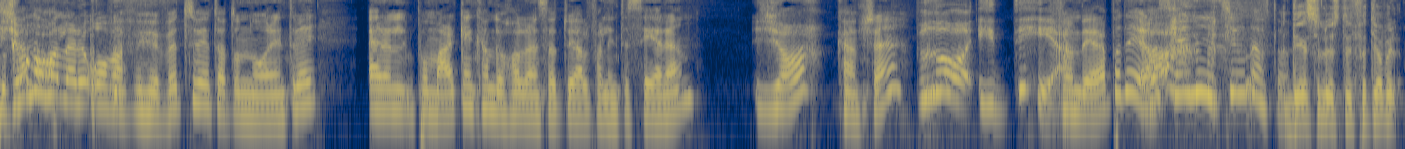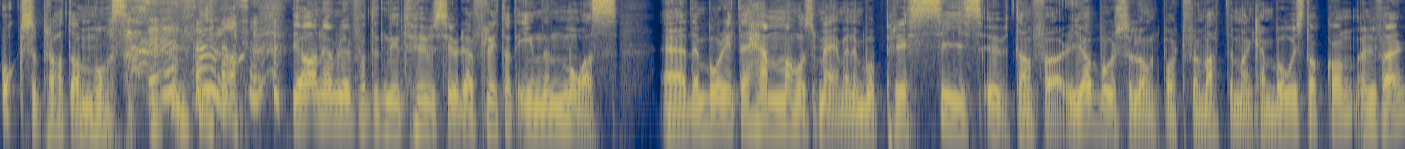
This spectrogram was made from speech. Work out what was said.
då kan du hålla det ovanför huvudet så vet du att de når inte dig. Är den på marken kan du hålla den så att du i alla fall inte ser den. Ja, Kanske? bra idé. Fundera på det. Ja. Vad säger ni Jonas då? Det är så lustigt för att jag vill också prata om måsar. Är det sant? ja, jag har nämligen fått ett nytt husdjur, jag har flyttat in en mås. Eh, Den bor inte hemma hos mig men den bor precis utanför. Jag bor så långt bort från vatten man kan bo i Stockholm ungefär.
